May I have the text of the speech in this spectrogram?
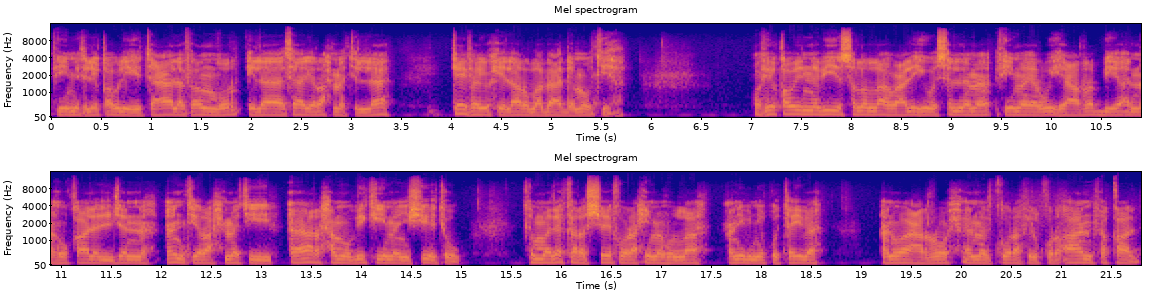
في مثل قوله تعالى فانظر إلى آثار رحمة الله كيف يحيي الأرض بعد موتها. وفي قول النبي صلى الله عليه وسلم فيما يرويه عن ربه أنه قال للجنة أنت رحمتي أرحم بك من شئت. ثم ذكر الشيخ رحمه الله عن ابن قتيبة أنواع الروح المذكورة في القرآن فقال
